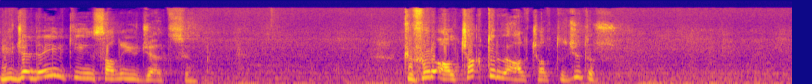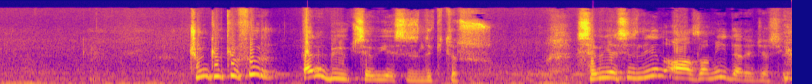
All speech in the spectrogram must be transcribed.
yüce değil ki insanı yüceltsin. Küfür alçaktır ve alçaltıcıdır. Çünkü küfür en büyük seviyesizliktir. Seviyesizliğin azami derecesidir.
